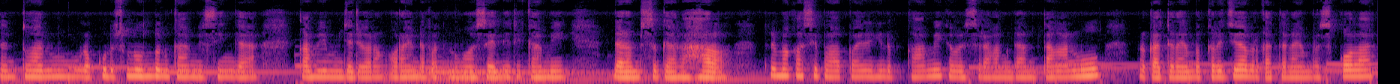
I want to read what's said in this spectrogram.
Dan Tuhan Roh Kudus menuntun kami sehingga kami menjadi orang-orang yang dapat menguasai diri kami dalam segala hal Terima kasih Bapa yang hidup kami, kami serahkan dalam tangan-Mu. Berkatilah yang bekerja, berkatilah yang bersekolah,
